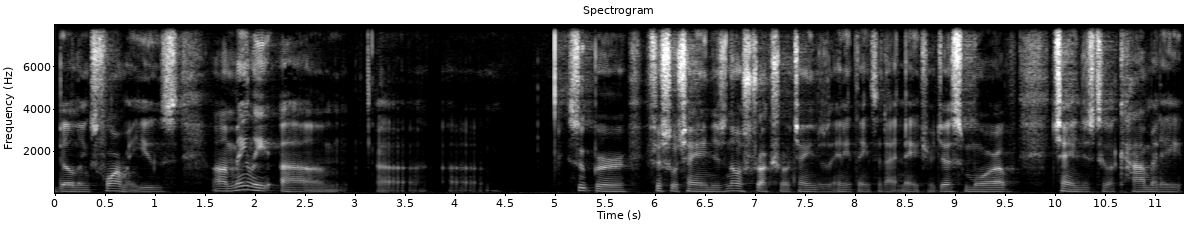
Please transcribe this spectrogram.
building's former use, uh, mainly um, uh, uh, superficial changes, no structural changes or anything to that nature, just more of changes to accommodate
